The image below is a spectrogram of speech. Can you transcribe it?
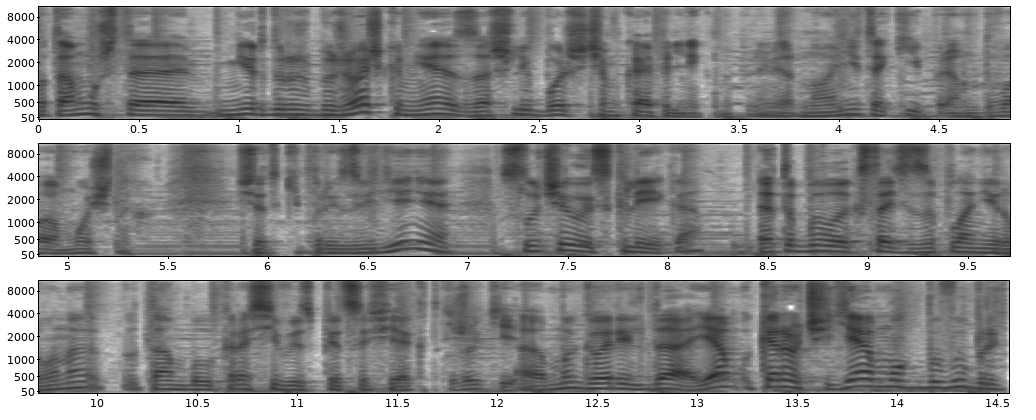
Потому что «Мир, дружба, жвачка» мне зашли больше, чем «Капельник», например. Но они такие прям два мощных все-таки произведения. Случилась склейка. Это было, кстати, запланировано. Там был красивый спецэффект. Жуки. А, Мы говорили, да. Я, короче, я мог бы выбрать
